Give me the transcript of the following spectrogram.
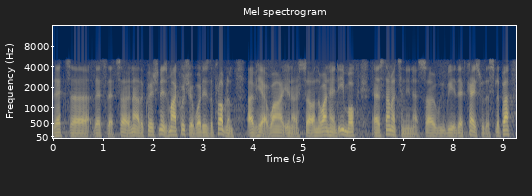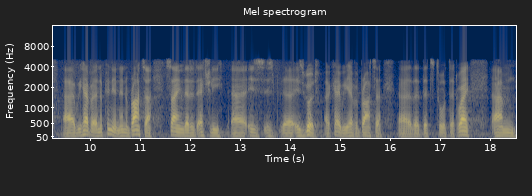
that's, uh, that's that. So now the question is, my kusha, what is the problem over here? Why, you know, so on the one hand, imok uh, stamatanina. So we, we, that case with a slipper, uh, we have an opinion in a brata saying that it actually uh, is, is, uh, is good. Okay, we have a brata that, that's taught that way. Um,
